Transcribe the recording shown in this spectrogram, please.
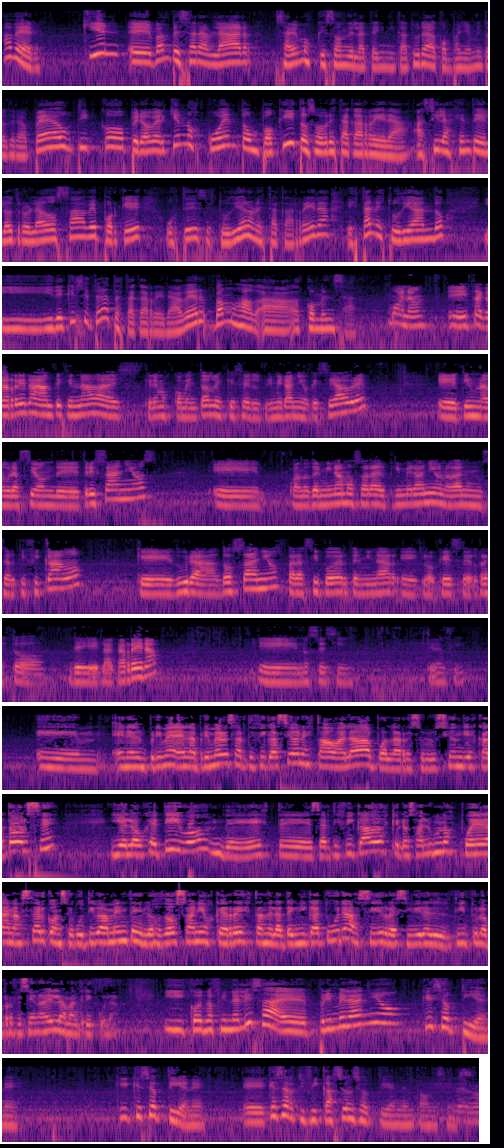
A ver, ¿Quién eh, va a empezar a hablar? Sabemos que son de la Tecnicatura de Acompañamiento Terapéutico, pero a ver, ¿quién nos cuenta un poquito sobre esta carrera? Así la gente del otro lado sabe por qué ustedes estudiaron esta carrera, están estudiando y, de qué se trata esta carrera. A ver, vamos a, comenzar. Bueno, eh, esta carrera, antes que nada, es queremos comentarles que es el primer año que se abre. Eh, tiene una duración de tres años. cuando terminamos ahora el primer año nos dan un certificado que dura dos años para así poder terminar eh, lo que es el resto de la carrera. Eh, no sé si quieren decir. Eh, en, el primer, en la primera certificación está avalada por la resolución 1014 y el objetivo de este certificado es que los alumnos puedan hacer consecutivamente los dos años que restan de la tecnicatura, así recibir el título profesional y la matrícula. Y cuando finaliza el primer año, ¿qué se obtiene? ¿Qué, se obtiene? Eh, ¿Qué certificación se obtiene entonces?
